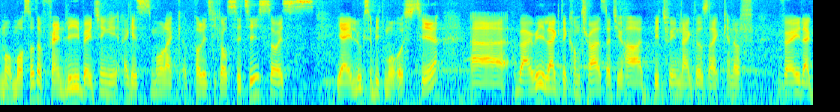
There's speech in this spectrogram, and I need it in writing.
more, more sort of friendly. Beijing, I guess, is more like a political city, so it's yeah, it looks a bit more austere. Uh, but I really like the contrast that you had between like those like kind of very like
